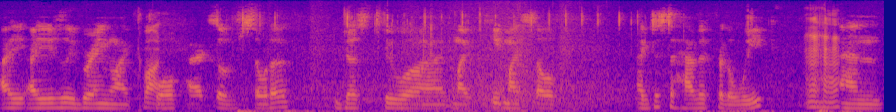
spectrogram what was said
I I usually bring like 12 packs of soda, just to uh, like keep myself like just to have it for the week. Mm-hmm. And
